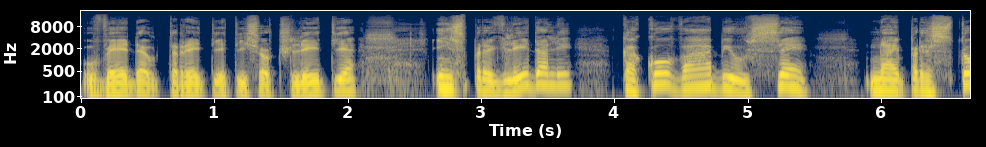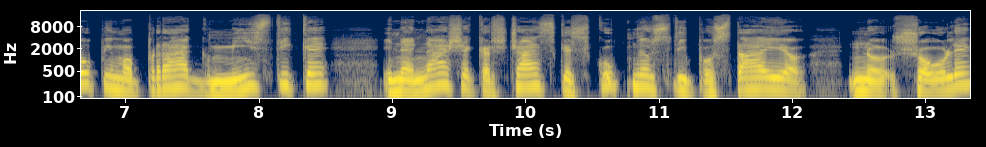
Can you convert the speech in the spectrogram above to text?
uvede v tretje tisočletje in spregledali, kako vabi vse, naj prestopimo prag mistike in naj naše krščanske skupnosti postajajo no šole,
